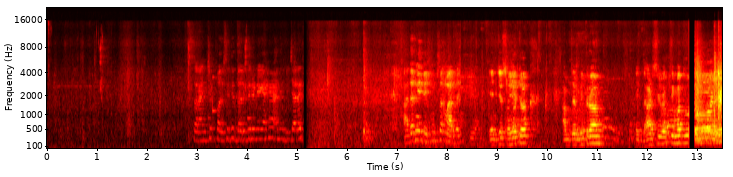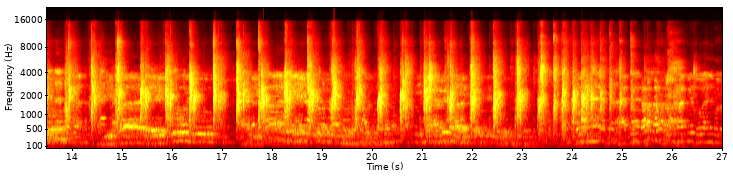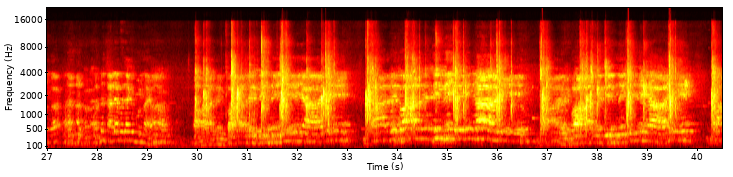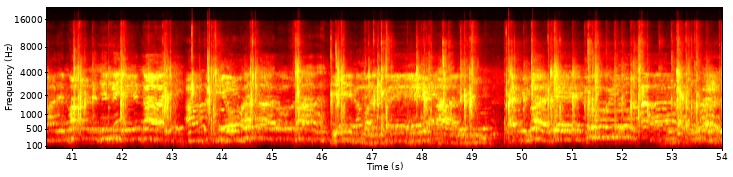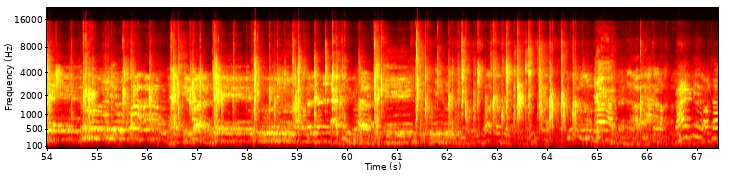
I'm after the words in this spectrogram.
सरांची परिस्थिती दरिद्रीने आहे आणि बिचारे आदरणीय देशमुख सर मार्गदर्शन यांचे संयोजक आमचे मित्र एक धाडसी व्यक्तिमत्व. दो लाइनें बोलूंगा मतलब तालियां बजा के बोलना है. बार बार दिन ये आए बार बार दिन ये आए बार बार दिन ये काय की राजा.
